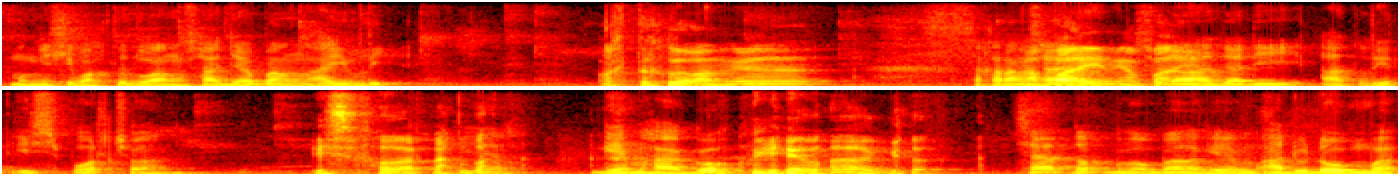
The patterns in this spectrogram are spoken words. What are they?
mengisi waktu luang saja bang Aili Waktu luangnya sekarang Ngapain, saya ngapain? sudah jadi atlet e-sport soalnya e-sport apa? Iya. Game Hago Iya bagus. saya top global game adu domba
